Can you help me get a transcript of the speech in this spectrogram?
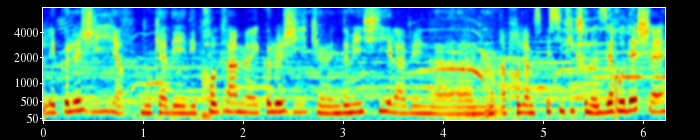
l'écologie. Donc il y a des, programmes écologiques. Une de mes filles, elle avait euh, un programme spécifique sur le zéro déchet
